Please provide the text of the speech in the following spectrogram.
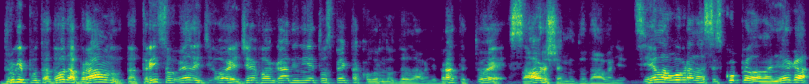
drugi puta doda Brownu na tricu, veli ovaj Jeff Van Gundy nije to spektakularno dodavanje. Brate, to je savršeno dodavanje. Cijela obrana se skupila na njega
